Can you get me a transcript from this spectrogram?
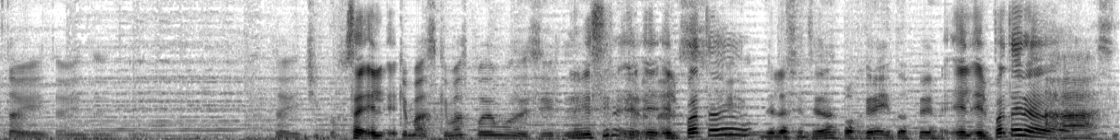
Está bien, está bien, está bien. Está bien, chicos. O sea, el, ¿Qué más? ¿Qué más podemos decir de decir, el- pata-. De las escenas post créditos, pe. el, el pata era... Ah, sí.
